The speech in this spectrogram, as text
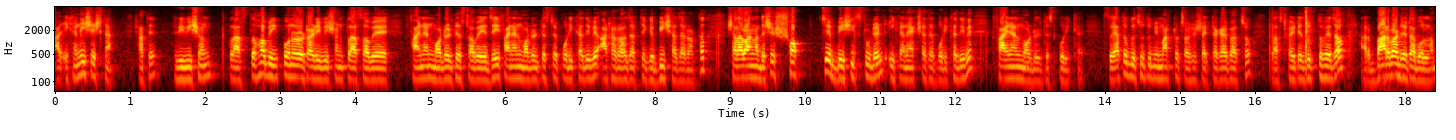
আর এখানেই শেষ না। সাথে রিভিশন ক্লাস তো হবেই, পনেরোটা রিভিশন ক্লাস হবে ফাইনাল মডেল টেস্ট হবে, যেই ফাইনাল মডেল টেস্টের পরীক্ষা দিবে আঠারো হাজার থেকে বিশ হাজার, অর্থাৎ সারা বাংলাদেশের সব সবচেয়ে বেশি স্টুডেন্ট এখানে একসাথে পরীক্ষা দিবে ফাইনাল মডেল টেস্ট পরীক্ষায়। সো এত কিছু তুমি মাত্র ছয়শো ষাট টাকায় পাচ্ছ। লাস্ট ফাইটে যুক্ত হয়ে যাও। আর বারবার যেটা বললাম,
